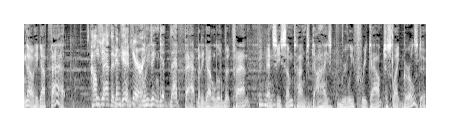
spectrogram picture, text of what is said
No, he got fat. How He's fat just did he get, insecure. Gary? Well, he didn't get that fat, but he got a little bit fat. Mhm. And see, sometimes guys really freak out just like girls do.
